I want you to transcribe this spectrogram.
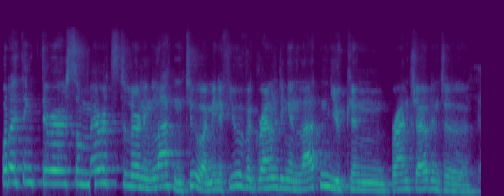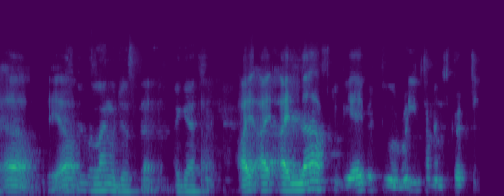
But I think there are some merits to learning Latin too. I mean, if you have a grounding in Latin, you can branch out into yeah, yeah languages. I guess. I, I, I love to be able to read some inscriptions,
